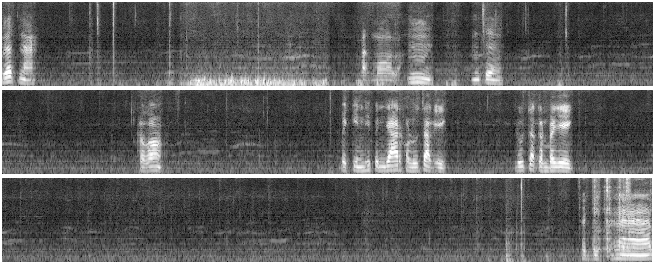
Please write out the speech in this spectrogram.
เลิศนะ ปัก หม้อเหรอ อืมมันเจ๋งแล้วก็ ไปกินที่เป็นญาติคนรู้จักอีก รู้จักกันไปอีกสวัสดีครับ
